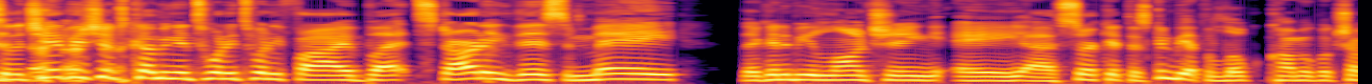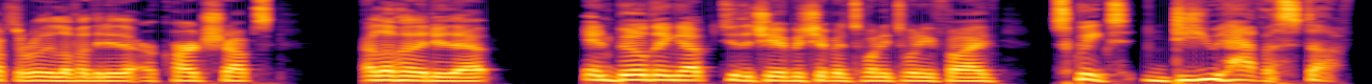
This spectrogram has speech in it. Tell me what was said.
so the championship's coming in 2025, but starting this May, they're going to be launching a uh, circuit that's going to be at the local comic book shops. I really love how they do that, or card shops. I love how they do that. And building up to the championship in 2025. Squeaks, do you have the stuff?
